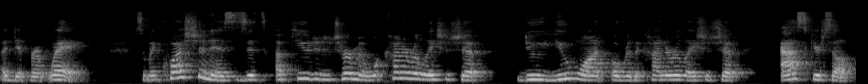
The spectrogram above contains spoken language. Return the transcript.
a different way. So my question is, is it's up to you to determine what kind of relationship do you want over the kind of relationship? Ask yourself,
